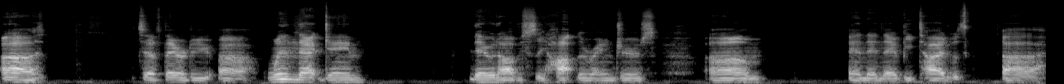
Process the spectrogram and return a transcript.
Uh, so if they were to uh, win that game, they would obviously hop the Rangers, um, and then they'd be tied with uh,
